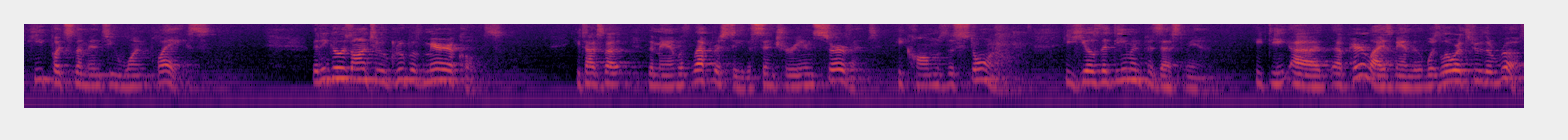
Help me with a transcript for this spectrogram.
He puts them into one place. Then he goes on to a group of miracles. He talks about the man with leprosy, the centurion's servant. He calms the storm. He heals the demon possessed man, he de- uh, a paralyzed man that was lowered through the roof.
